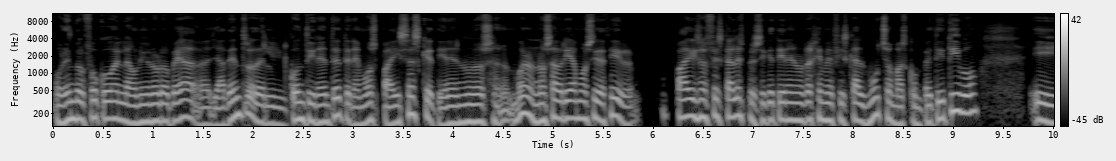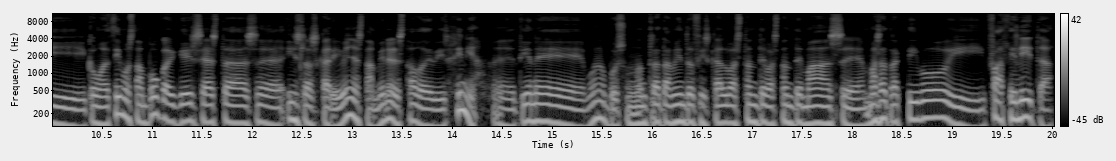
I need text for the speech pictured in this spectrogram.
poniendo el foco en la Unión Europea, ya dentro del continente tenemos países que tienen unos, bueno, no sabríamos si decir paraísos fiscales, pero sí que tienen un régimen fiscal mucho más competitivo y, como decimos, tampoco hay que irse a estas eh, islas caribeñas, también el estado de Virginia. Eh, tiene, bueno, pues un, tratamiento fiscal bastante, bastante más, eh, más atractivo y facilita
